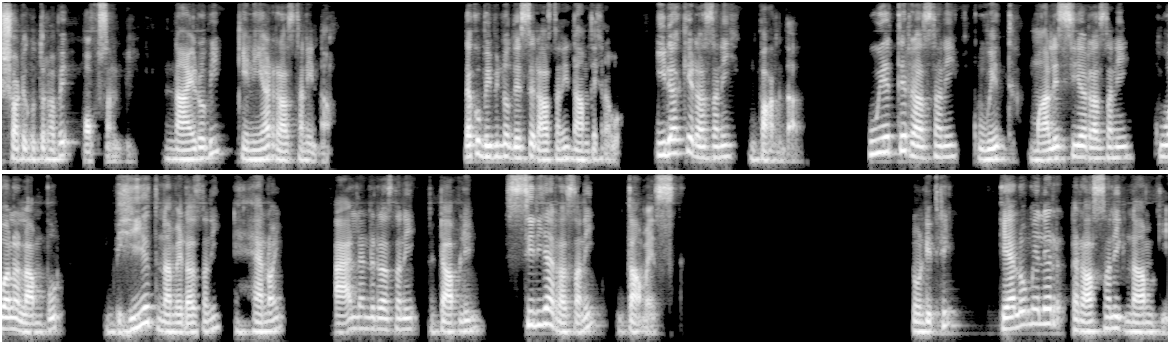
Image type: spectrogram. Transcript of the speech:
সঠিক উত্তর হবে অপশন বি, নাইরবি, কেনিয়ার রাজধানীর নাম। দেখো, বিভিন্ন দেশের রাজধানীর নাম দেখে নেব ইরাকের রাজধানী বাগদাদ, কুয়েতের রাজধানী কুয়েত, মালয়েশিয়ার রাজধানী কুয়ালা লামপুর ভিয়েতনামের রাজধানী হ্যানয়, আয়ারল্যান্ডের রাজধানী ডাবলিন সিরিয়ার রাজধানী দামেস্ক। টোয়েন্টি থ্রি, ক্যালোমেলের রাসায়নিক নাম কি?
